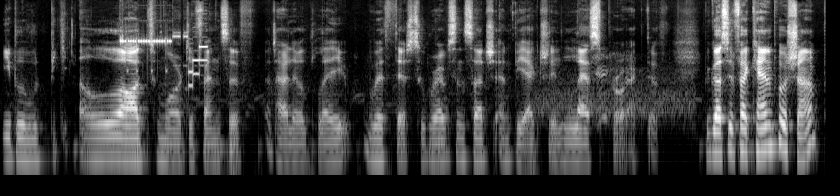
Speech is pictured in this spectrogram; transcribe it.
people would be a lot more defensive at high level play with their super revs and such and be actually less proactive. Because if I can push up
